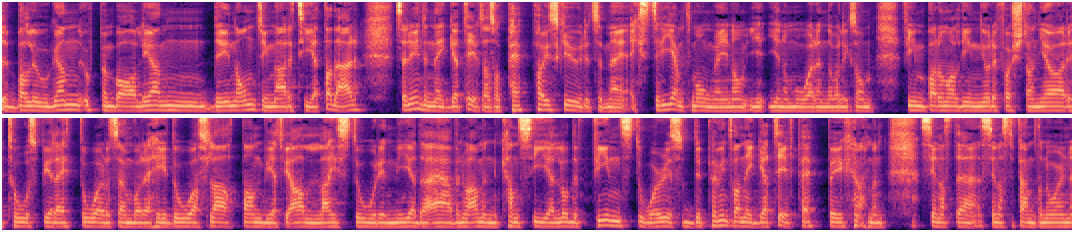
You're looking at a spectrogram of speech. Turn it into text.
Balugan uppenbarligen, det är någonting med Arteta där. Sen är det inte negativt. Alltså Pep har ju skurit sig med extremt många genom, genom åren. Det var liksom Fimpa Ronaldinho det första han gör. Det tog spela ett år och sen var det hejdå Zlatan vet vi alla historien med det. Även ja, men Cancelo, det finns stories. Det behöver inte vara negativt. Pep är ju ja, men, senaste, senaste 15 åren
